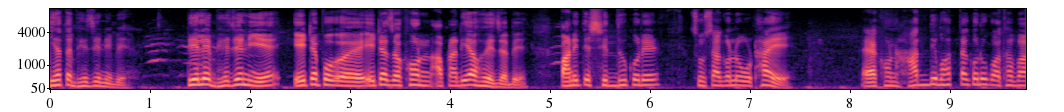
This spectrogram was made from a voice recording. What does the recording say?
ইয়াতে ভেজে নেবে। তেলে ভেজে নিয়ে এটা এটা যখন আপনার ইয়া হয়ে যাবে পানিতে সিদ্ধ করে চোষাগুলো ওঠায় এখন হাত দিয়ে ভর্তা করুক অথবা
